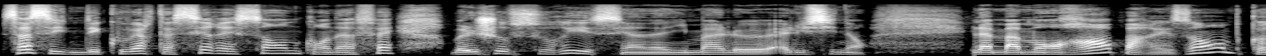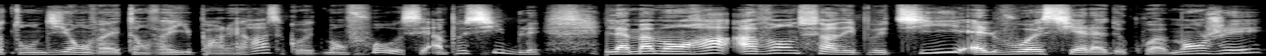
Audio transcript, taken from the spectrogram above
Ça, c'est une découverte assez récente qu'on a fait. Bah, les chauves-souris, c'est un animal euh, hallucinant. La maman rat, par exemple, quand on dit on va être envahi par les rats, c'est complètement faux. C'est impossible. La maman rat, avant de faire des petits, elle voit si elle a de quoi manger,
